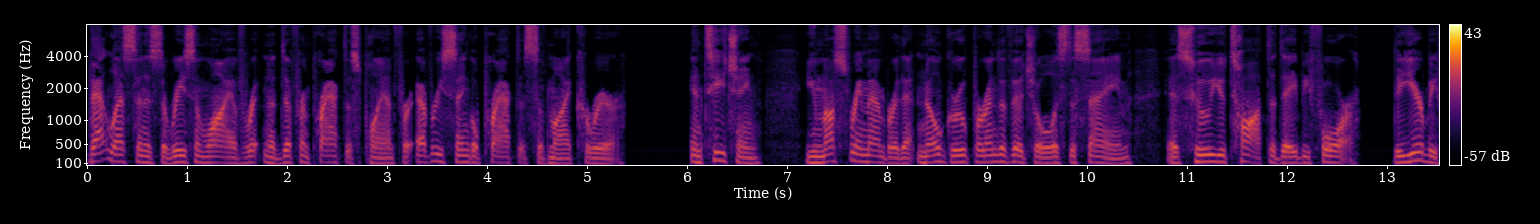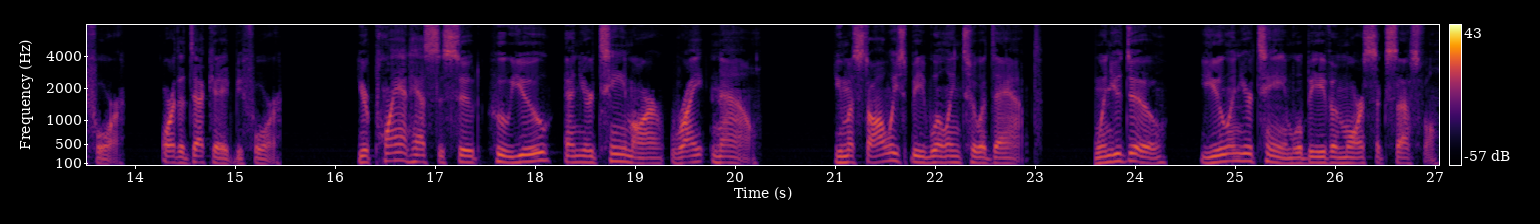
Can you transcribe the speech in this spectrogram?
That lesson is the reason why I've written a different practice plan for every single practice of my career. In teaching, you must remember that no group or individual is the same as who you taught the day before, the year before, or the decade before. Your plan has to suit who you and your team are right now. You must always be willing to adapt. When you do, you and your team will be even more successful.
